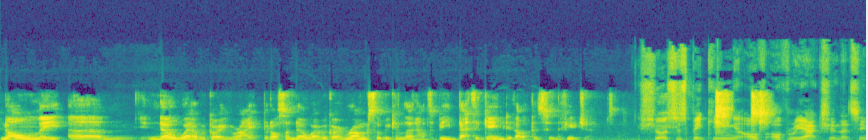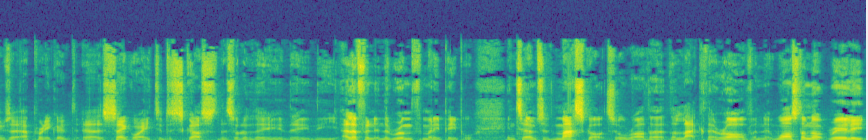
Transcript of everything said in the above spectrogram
not only um, know where we're going right, but also know where we're going wrong, so that we can learn how to be better game developers in the future. So. Sure. So speaking of, of reaction, that seems a, pretty good uh, segue to discuss the sort of the, the, the elephant in the room for many people in terms of mascots, or rather the lack thereof. And whilst I'm not really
